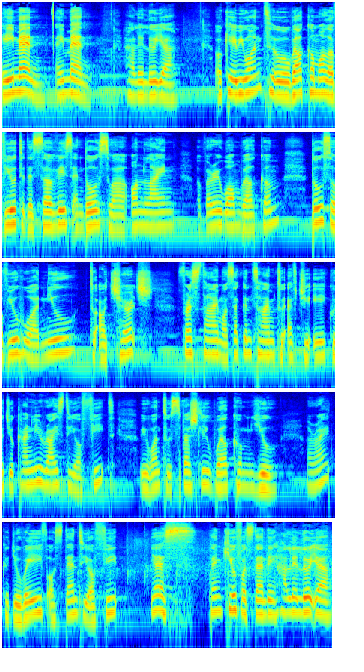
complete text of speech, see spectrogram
Amen. Amen. Hallelujah. Okay, we want to welcome all of you to the service and those who are online, a very warm welcome. Those of you who are new to our church, first time or second time to FGA, could you kindly rise to your feet? We want to especially welcome you. All right, could you wave or stand to your feet? Yes, thank you for standing. Hallelujah.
